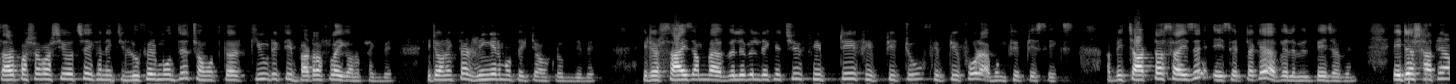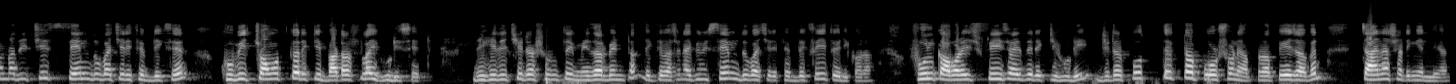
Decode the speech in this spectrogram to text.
তার পাশাপাশি হচ্ছে এখানে একটি লুফের মধ্যে চমৎকার কিউট একটি বাটারফ্লাই করা থাকবে। এটা অনেকটা রিং এর মতো একটি আউটলুক দিবে। এটার সাইজ আমরা অ্যাভেলেবেল রেখেছি fifty fifty two fifty four এবং ফিফটি সিক্স আপনি চারটা সাইজে এই সেটটাকে অ্যাভেলেবেল পেয়ে যাবেন। এটার সাথে আমরা দিচ্ছি সেম দুবাই চেরি ফেব্রিক্সের খুবই চমৎকার একটি বাটারফ্লাই হুডি সেট দেখিয়ে দিচ্ছি এটা শুরুতেই মেজারমেন্টটা দেখতে পাচ্ছেন? একদমই সেম দুবাই চেরি ফেব্রিক্সেই তৈরি করা। ফুল কাভারেজ ফ্রি সাইজের একটি হুডি যেটার প্রত্যেকটা পোর্শনে আপনারা পেয়ে যাবেন চায়না শাটিং এর লেয়ার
